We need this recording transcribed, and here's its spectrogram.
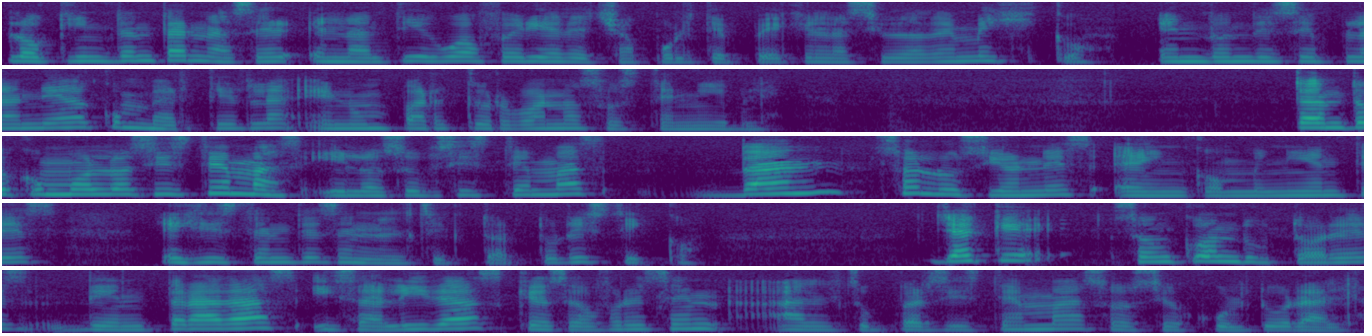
lo que intentan hacer en la antigua feria de Chapultepec en la Ciudad de México, en donde se planea convertirla en un parque urbano sostenible. Tanto como los sistemas y los subsistemas dan soluciones e inconvenientes existentes en el sector turístico, ya que son conductores de entradas y salidas que se ofrecen al supersistema sociocultural.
